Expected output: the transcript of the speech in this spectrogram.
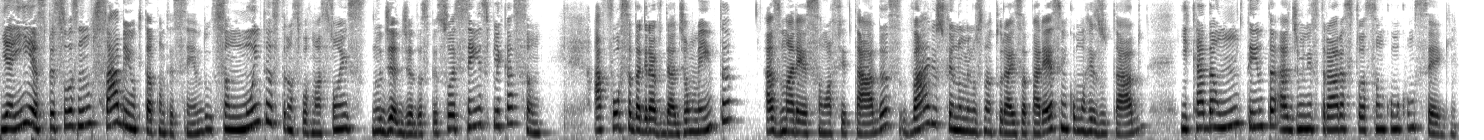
E aí as pessoas não sabem o que está acontecendo, são muitas transformações no dia a dia das pessoas sem explicação. A força da gravidade aumenta, as marés são afetadas, vários fenômenos naturais aparecem como resultado e cada um tenta administrar a situação como consegue.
